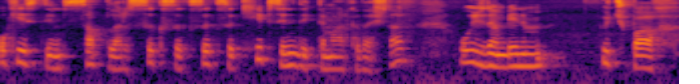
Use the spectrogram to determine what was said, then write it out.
O kestiğim sapları sık sık sık sık hepsini diktim arkadaşlar. O yüzden benim 3 bağ e,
